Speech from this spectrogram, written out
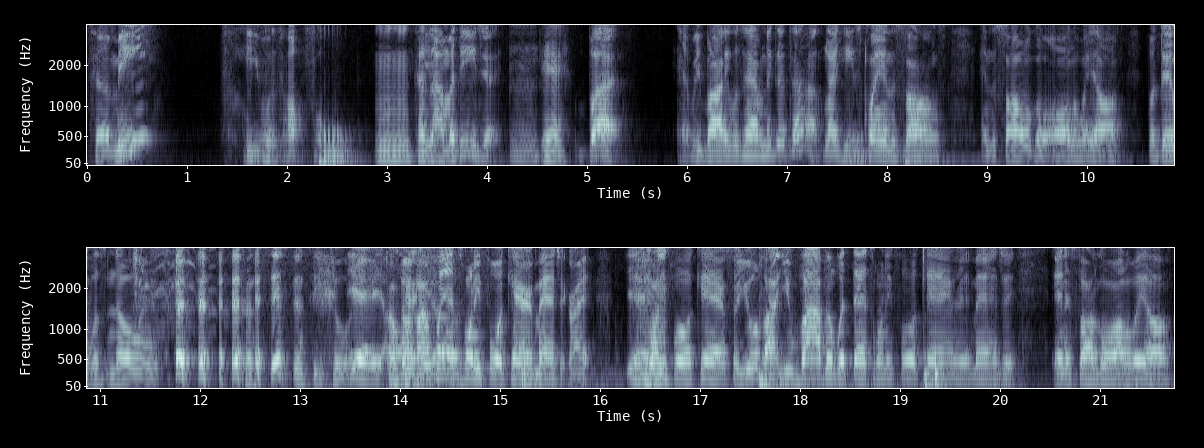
To me, he was awful because I'm a DJ. Yeah. But everybody was having a good time. Like he's playing the songs, and the song will go all the way off. But there was no consistency to it. Yeah, yeah. So if I'm playing 24 karat magic, right? Yeah. 24 karat. So you about you vibing with that 24 karat magic, and the song go all the way off,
